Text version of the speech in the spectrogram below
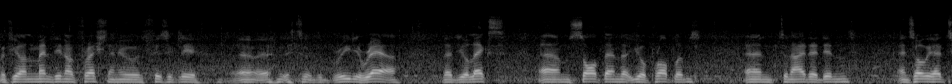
If you are mentally not fresh, then you're physically uh, it's really rare that your legs um, solve then the, your problems. And tonight they didn't. And so we had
